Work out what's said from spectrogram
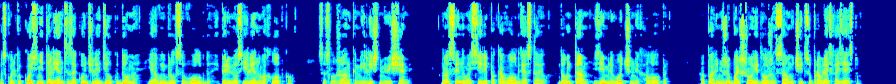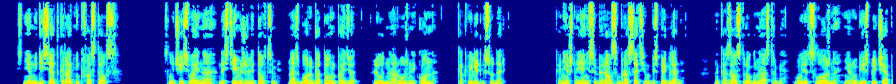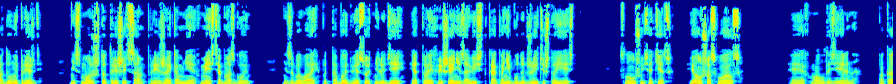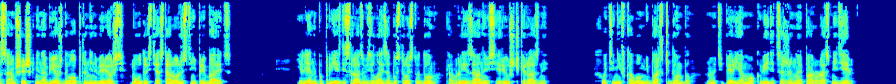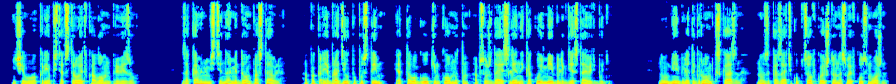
Поскольку к осени итальянцы закончили отделку дома, я выбрался в Вологду и перевез Елену во Хлопково со служанками и личными вещами. Но сына Василия пока в Вологде оставил. Дом там, земли вотчины, холопы. А парень уже большой и должен сам учиться управлять хозяйством. С ним и десяток ратников остался. Случись война, да с теми же литовцами, на сборы готовым пойдет, людно, оружно и конно, как велит государь. Конечно, я не собирался бросать его без пригляда. Наказал строго-настрого. Будет сложно, не руби с плеча, подумай прежде. Не сможешь что-то решить сам, приезжай ко мне, вместе обмозгуем. Не забывай, под тобой две сотни людей, и от твоих решений зависит, как они будут жить и что есть. Слушаюсь, отец, я уж освоился. Эх, молодо зелено. Пока сам шишек не набьешь, да опыта не наберешься, мудрости и осторожности не прибавится. Елена по приезде сразу взялась за обустройство дома. Ковры, занавеси, рюшечки разные. Хоть и не в Коломне барский дом был, но теперь я мог видеться с женой пару раз в неделю. Ничего, крепость отстроит, в Коломну привезу. За каменными стенами дом поставлю. А пока я бродил по пустым и оттого гулким комнатам, обсуждая с Леной, какую мебель и где ставить будем. Ну, мебель это громко сказано, но заказать у купцов кое-что на свой вкус можно.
